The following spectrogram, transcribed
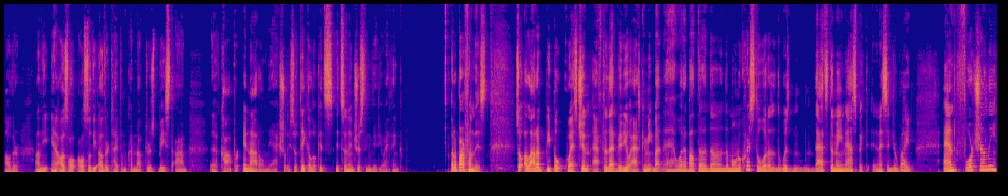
other on the and also also the other type of conductors based on uh, copper and not only actually. So take a look. It's it's an interesting video, I think. But apart from this, so a lot of people question after that video asking me, but eh, what about the the, the monocrystal? What was that's the main aspect? And I said you're right. And fortunately,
